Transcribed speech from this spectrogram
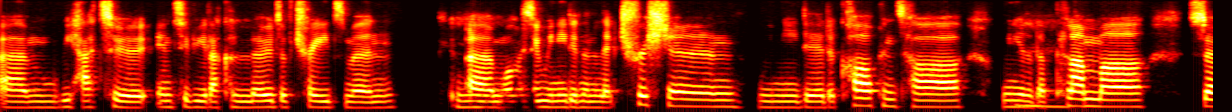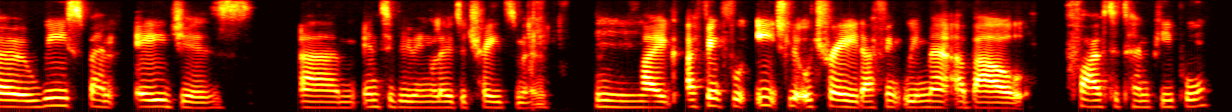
um, we had to interview like a loads of tradesmen. Um, obviously, we needed an electrician, we needed a carpenter, we needed a mm. plumber. So we spent ages um, interviewing loads of tradesmen. Mm. Like I think for each little trade, I think we met about five to ten people.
